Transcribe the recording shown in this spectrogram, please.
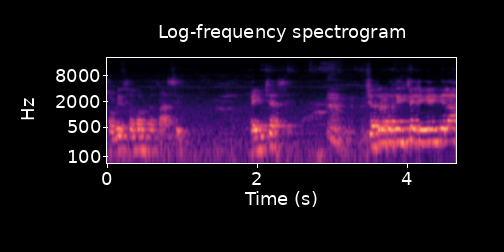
स्वामी समर्थाचं असेल. काहींच्या असेल. छत्रपतींच्या जयंतीला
